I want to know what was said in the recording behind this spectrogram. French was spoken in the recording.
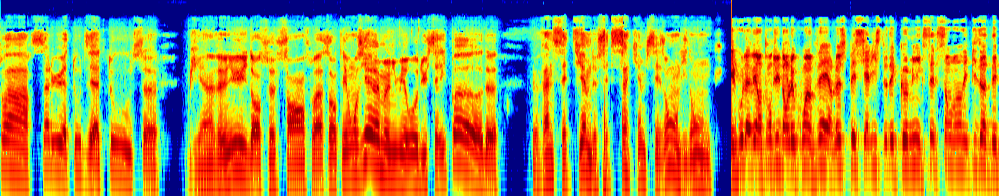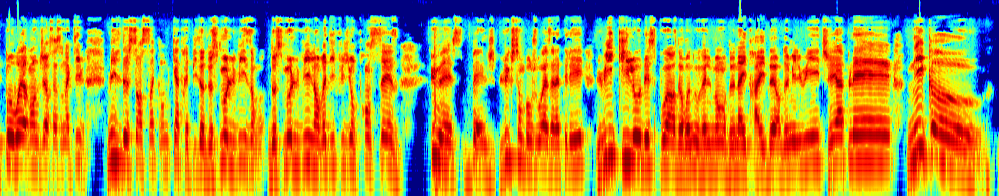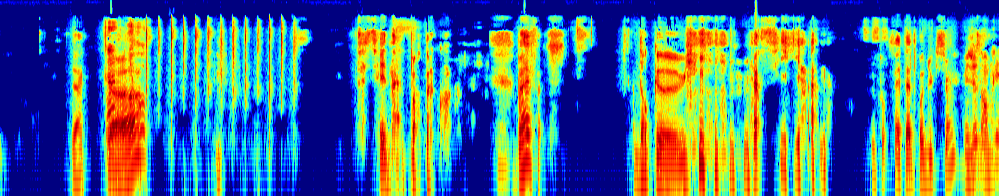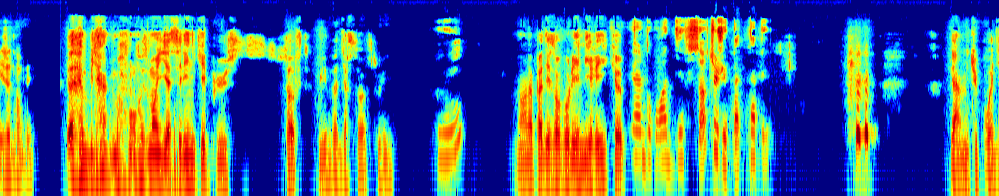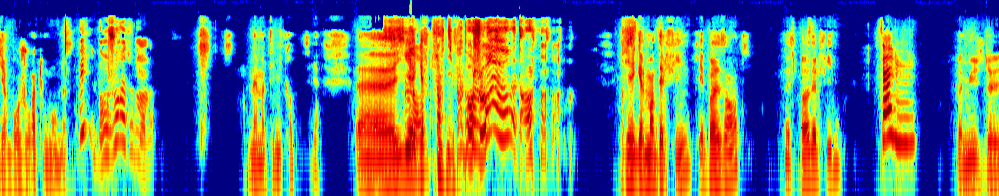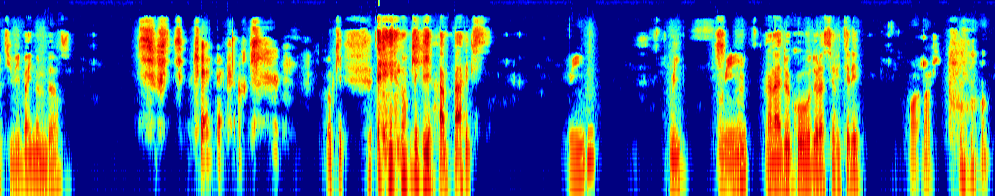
bonsoir, salut à toutes et à tous. Bienvenue dans ce 171e numéro du Seripod. Le 27e de cette cinquième saison, dis donc. Et vous l'avez entendu dans le coin vert, le spécialiste des comics, 720 épisodes des Power Rangers à son actif, 1254 épisodes de Smallville en, de Smallville en rediffusion française, US, belge, luxembourgeoise à la télé, 8 kilos d'espoir de renouvellement de Night Rider 2008, j'ai appelé Nico D'accord. C'est n'importe quoi. Bref. Donc, euh, oui, merci Yann pour cette introduction. Mais je t'en prie, je t'en prie. Euh, bien, bon, heureusement, il y a Céline qui est plus soft. Oui, on va dire soft, oui. Oui, Non, elle n'a pas des envolées lyriques. tu as le droit de dire soft, je vais pas te taper. Bien, mais tu pourrais dire bonjour à tout le monde, Oui, bonjour à tout le monde. même à tes microbes, c'est bien. Euh, il, y a non, également, je dis pas bonjour à eux, attends. il y a également Delphine qui est présente, n'est-ce pas Delphine? Salut La muse de TV by Numbers. Ok, d'accord. Ok. Et donc il y a Max, Oui, oui, oui. Alain Decaux de la série télé.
